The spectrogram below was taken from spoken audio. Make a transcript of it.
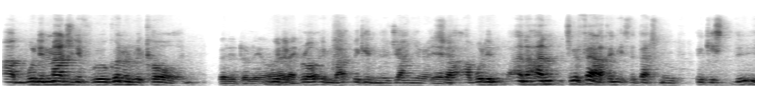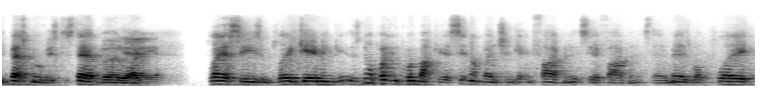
I would imagine if we were going to recall him, would have done it already. Would have brought him back beginning of January. Yeah. So I wouldn't. And, and to be fair, I think it's the best move. I think the best move is to stay at Burnley, yeah, yeah. play a season, play gaming. There's no point in coming back here, sitting on bench and getting five minutes here, five minutes there. You may as well play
